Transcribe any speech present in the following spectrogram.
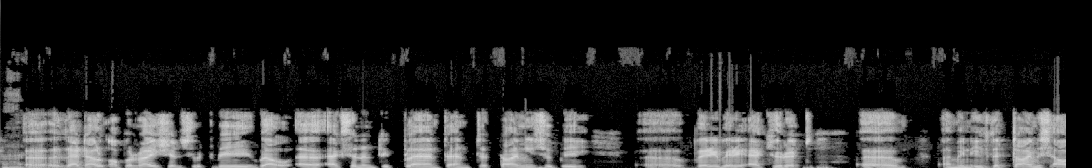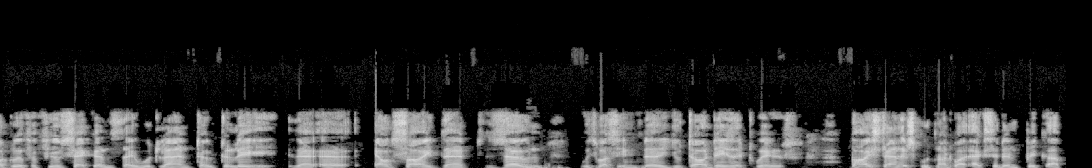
hmm. uh, that whole operation should be, well, uh, excellently planned and the timing should be uh, very, very accurate. Um, I mean, if the time is out with a few seconds, they would land totally uh, outside that zone, which was in the Utah desert, where bystanders could not by accident pick up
